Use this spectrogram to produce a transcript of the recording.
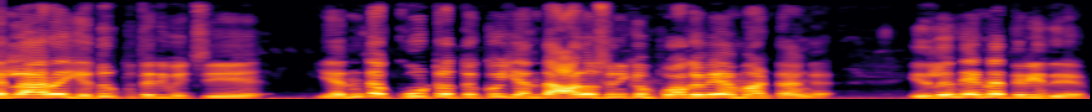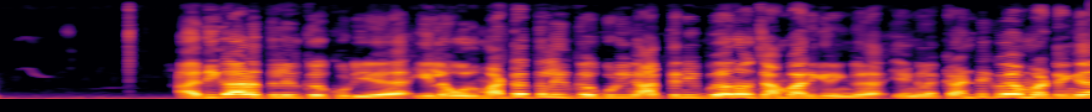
எல்லாரும் எதிர்ப்பு தெரிவித்து எந்த கூட்டத்துக்கும் எந்த ஆலோசனைக்கும் போகவே மாட்டாங்க. இதுலேருந்து என்ன தெரியுது? அதிகாரத்தில் இருக்கக்கூடிய இல்லை ஒரு மட்டத்தில் இருக்கக்கூடிய அத்தனை பேரும் சம்பாதிக்கிறீங்க. எங்களை கண்டுக்கவே மாட்டீங்க.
